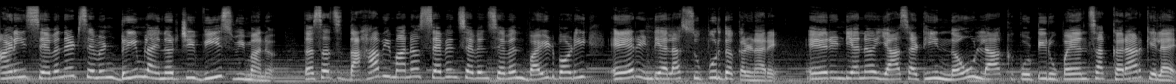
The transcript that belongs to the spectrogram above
आणि सेवन एट सेवन ड्रीम लायनरची वीस विमानं तसंच दहा विमानं seven seven seven wide body air इंडियाला सुपूर्द करणार आहे. एअर इंडियानं यासाठी नऊ लाख कोटी रुपयांचा करार केलाय.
